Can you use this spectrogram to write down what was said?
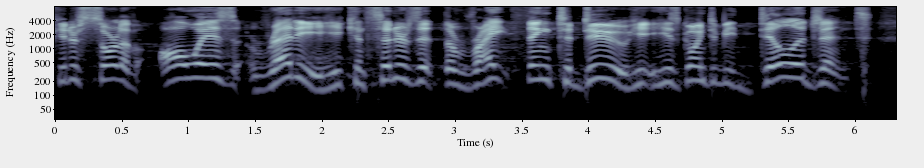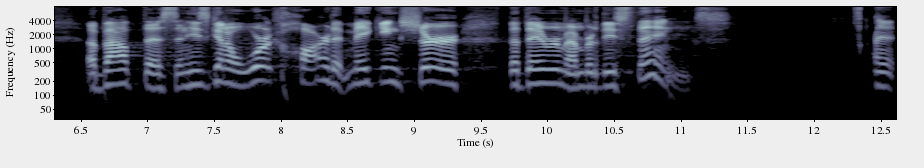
Peter's sort of always ready. He considers it the right thing to do. He, he's going to be diligent about this, and he's going to work hard at making sure that they remember these things. Eh,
